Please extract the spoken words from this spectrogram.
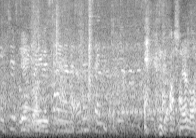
jetzt schon wieder. wieder zerlegen. Der war schneller.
